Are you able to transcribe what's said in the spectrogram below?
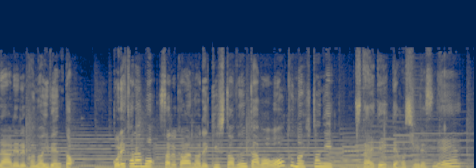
われるこのイベント。これからも猿川の歴史と文化を多くの人に伝えていってほしいですね。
